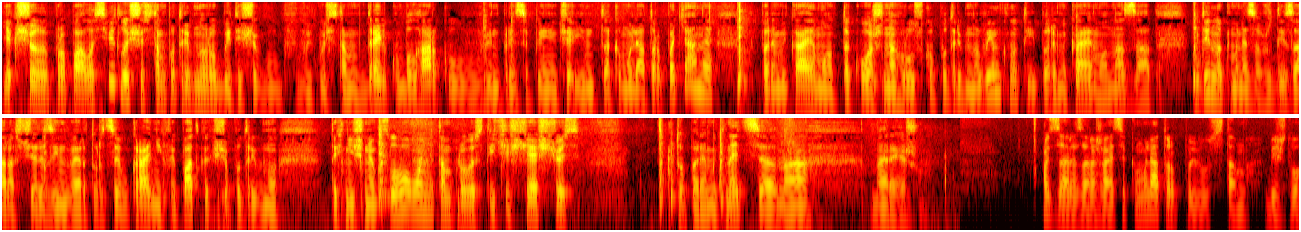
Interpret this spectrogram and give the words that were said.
Якщо пропало світло, щось там потрібно робити, щоб якусь там дрельку, болгарку, він, в принципі, акумулятор потягне. Перемикаємо також нагрузку потрібно вимкнути і перемикаємо назад. Будинок мене завжди зараз через інвертор. Це в крайніх випадках, якщо потрібно технічне обслуговування там провести чи ще щось, то перемикнеться на мережу. Ось зараз заражається акумулятор, плюс там більш 2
